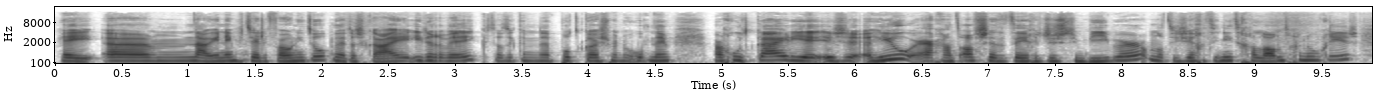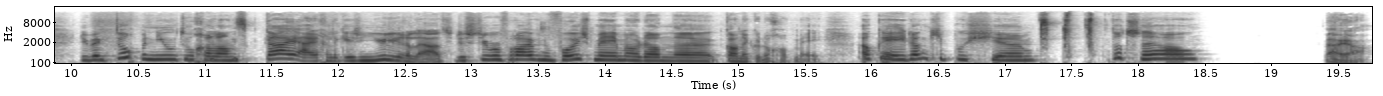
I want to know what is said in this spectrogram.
Hey, ehm, nou je neemt je telefoon niet op, net als Kai iedere week dat ik een eh, podcast met hem opneem. Maar goed, Kai die is eh, heel erg aan het afzetten tegen Justin Bieber, omdat hij zegt dat hij niet galant genoeg is. Nu ben ik toch benieuwd hoe galant Kai eigenlijk is in jullie relatie. Dus stuur me vooral even een voice memo, dan eh, kan ik er nog wat mee. Oké, dank je Poesje. Tot snel. Nou ja.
